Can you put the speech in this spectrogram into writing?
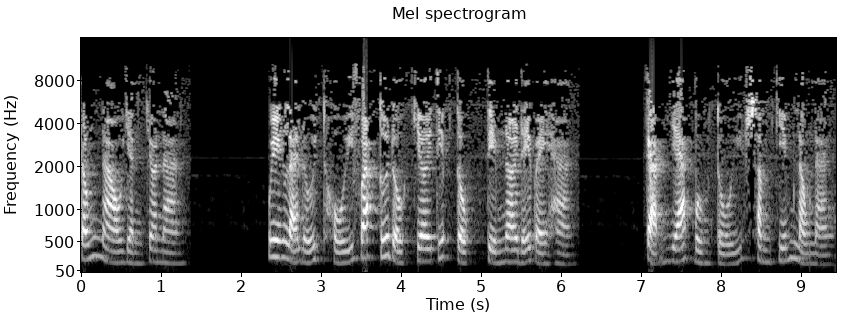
trống nào dành cho nàng. Quyên lại lủi thủi vác túi đồ chơi tiếp tục tìm nơi để bày hàng. Cảm giác buồn tuổi xâm chiếm lòng nàng.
